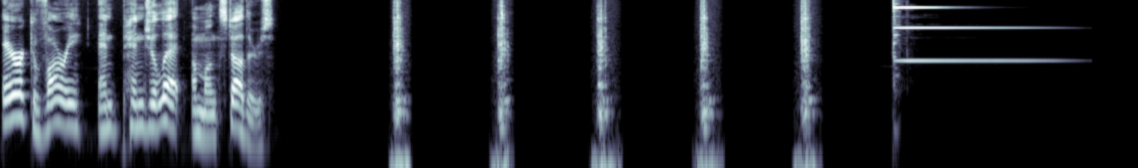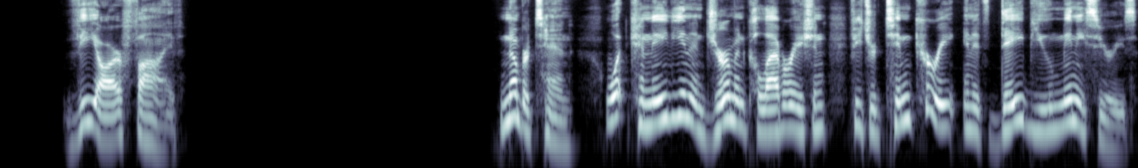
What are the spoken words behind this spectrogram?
Erick Avari, and Penn Jillette, amongst others. VR 5. Number 10. What Canadian and German collaboration featured Tim Curry in its debut miniseries?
